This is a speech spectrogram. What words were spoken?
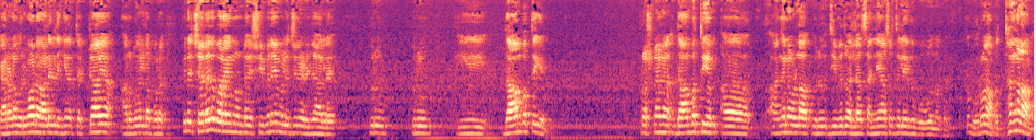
കാരണം ഒരുപാട് ആളുകൾ ഇങ്ങനെ തെറ്റായ അറിവുകളുടെ പുറ പിന്നെ ചിലർ പറയുന്നുണ്ട് ശിവനെ വിളിച്ചു കഴിഞ്ഞാൽ ഒരു ഒരു ഈ ദാമ്പത്യം പ്രശ്നങ്ങൾ ദാമ്പത്യം അങ്ങനെയുള്ള ഒരു ജീവിതമല്ല സന്യാസത്തിലേക്ക് പോകുന്നൊക്കെ ഒക്കെ വെറും അബദ്ധങ്ങളാണ്.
